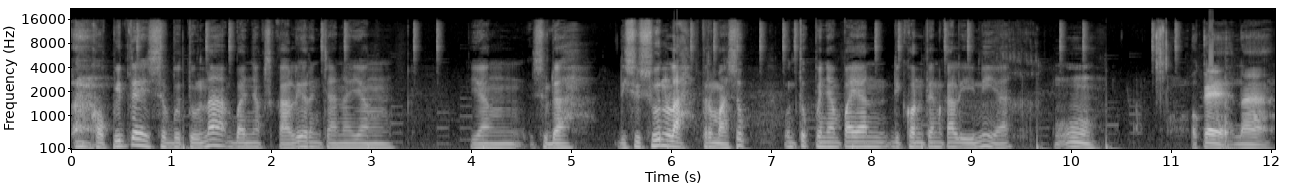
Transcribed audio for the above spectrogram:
kopi teh sebetulnya banyak sekali rencana yang yang sudah disusun lah termasuk untuk penyampaian di konten kali ini ya. Mm-mm. oke nah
